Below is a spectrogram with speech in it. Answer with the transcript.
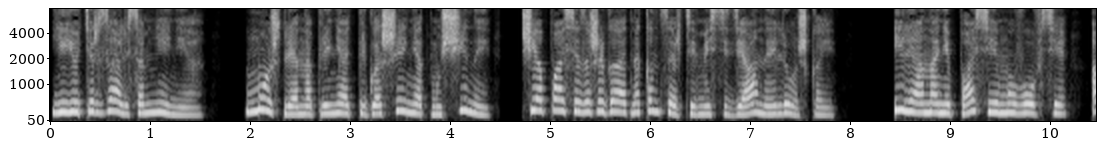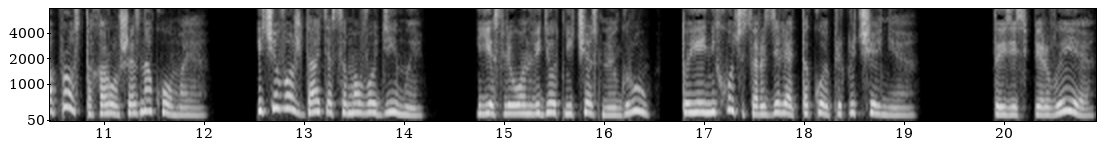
ее терзали сомнения. Может ли она принять приглашение от мужчины, чья пассия зажигает на концерте вместе с Дианой и Лёшкой? Или она не пассия ему вовсе, а просто хорошая знакомая? И чего ждать от самого Димы? Если он ведет нечестную игру, то ей не хочется разделять такое приключение. «Ты здесь впервые?»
